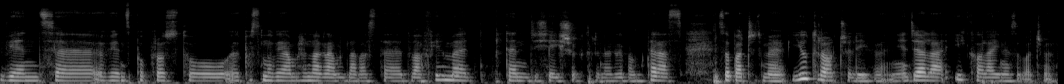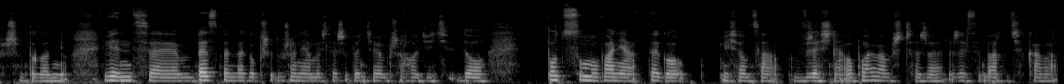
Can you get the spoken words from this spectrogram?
Więc, e, więc po prostu postanowiłam, że nagram dla Was te dwa filmy. Ten dzisiejszy, który nagrywam teraz, zobaczymy jutro, czyli w niedzielę i kolejny zobaczymy w przyszłym tygodniu. Więc e, bez zbędnego przedłużenia myślę, że będziemy przechodzić do podsumowania tego miesiąca września, bo powiem Wam szczerze, że jestem bardzo ciekawa,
